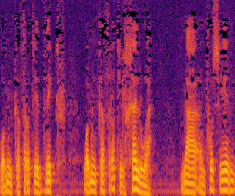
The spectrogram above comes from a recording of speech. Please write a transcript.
ومن كثرة الذكر ومن كثرة الخلوة مع أنفسهم.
